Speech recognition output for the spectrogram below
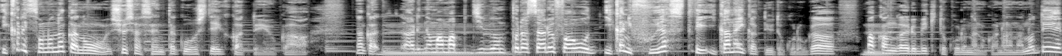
いかにその中の取捨選択をしていくかっていうか、なんかうんありのまま自分プラスアルファをいかに増やしていかないかっていうところが、まあ考えるべきところなのかな。なので、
